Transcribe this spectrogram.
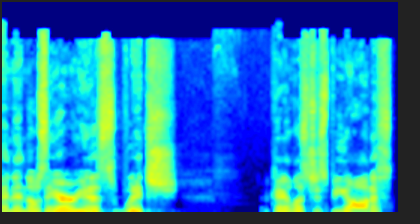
And in those areas, which, okay, let's just be honest,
